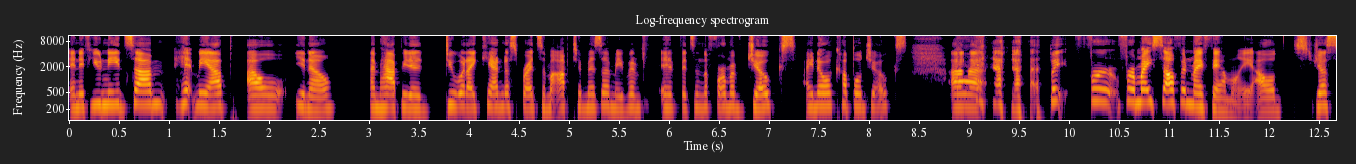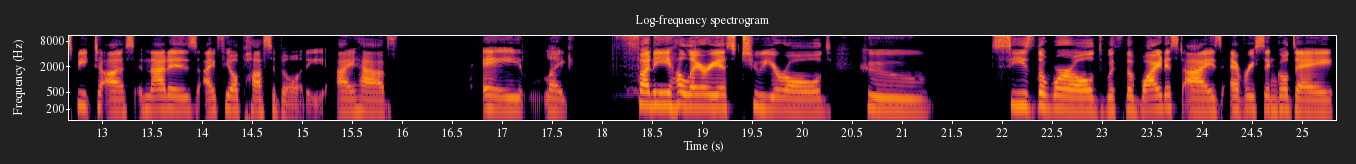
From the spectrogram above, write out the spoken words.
and if you need some, hit me up. I'll you know I'm happy to do what I can to spread some optimism, even if it's in the form of jokes. I know a couple jokes, uh, but for for myself and my family, I'll just speak to us, and that is, I feel possibility. I have a like funny, hilarious two year old who sees the world with the widest eyes every single day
